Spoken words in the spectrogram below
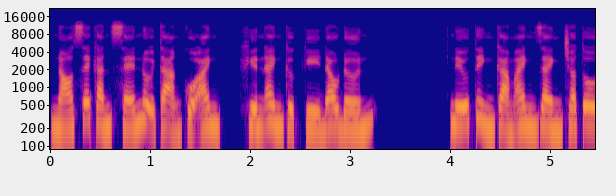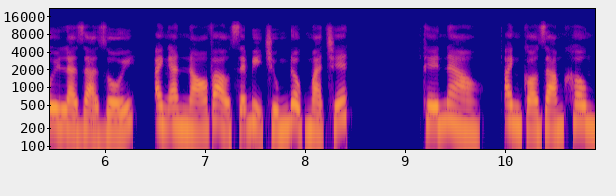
nó sẽ cắn xé nội tạng của anh, khiến anh cực kỳ đau đớn. Nếu tình cảm anh dành cho tôi là giả dối, anh ăn nó vào sẽ bị trúng độc mà chết. Thế nào, anh có dám không?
